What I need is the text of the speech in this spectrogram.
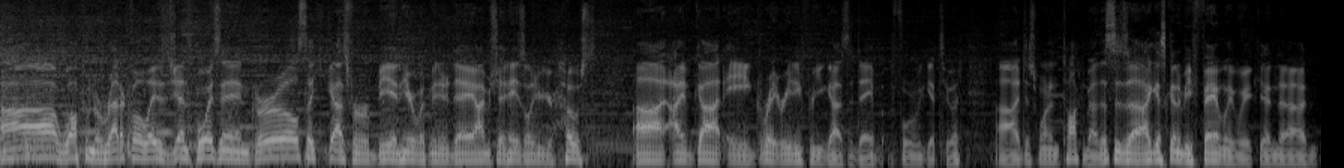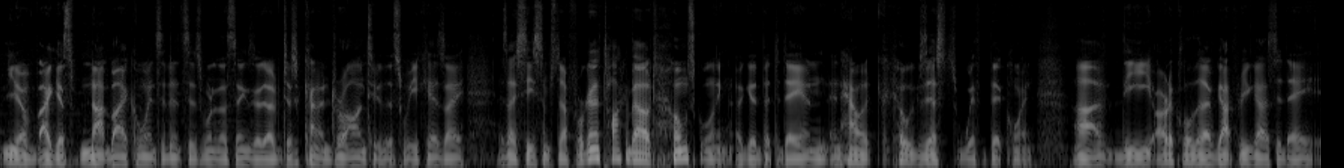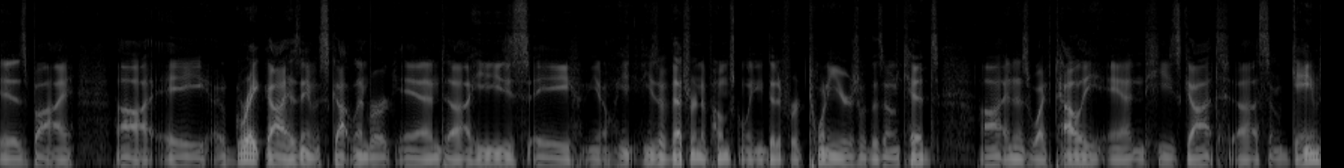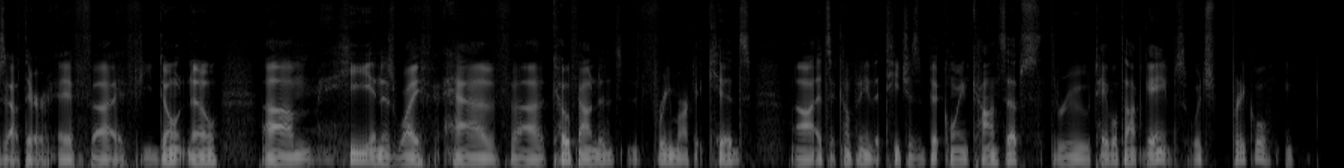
Ah, uh, welcome to Radical, ladies and gents, boys and girls. Thank you guys for being here with me today. I'm Shane Hazel, your host. Uh, I've got a great reading for you guys today, but before we get to it, uh, I just wanted to talk about it. this. Is uh, I guess going to be Family Week, and uh, you know, I guess not by coincidence is one of those things that I've just kind of drawn to this week as I as I see some stuff. We're going to talk about homeschooling a good bit today and and how it coexists with Bitcoin. Uh, the article that I've got for you guys today is by uh, a, a, great guy. His name is Scott Lindberg, and uh, he's a you know he, he's a veteran of homeschooling. He did it for 20 years with his own kids uh, and his wife Tally, and he's got uh, some games out there. If uh, if you don't know, um, he and his wife have uh, co-founded Free Market Kids. it's a company that teaches Bitcoin concepts through tabletop games, which is pretty cool.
